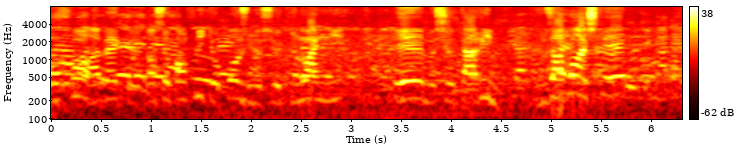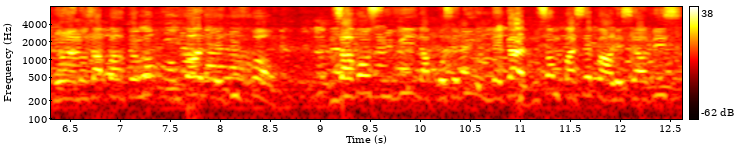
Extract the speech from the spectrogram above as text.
au fond avec, euh, dans ce conflit qui oppose M. Kinouani et M. Karim. Nous avons acheté nos appartements en bonne et due forme. Nous avons suivi la procédure légale. Nous sommes passés par les services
